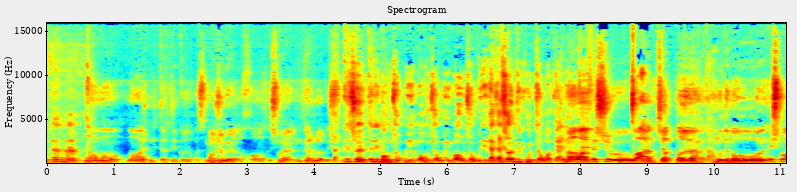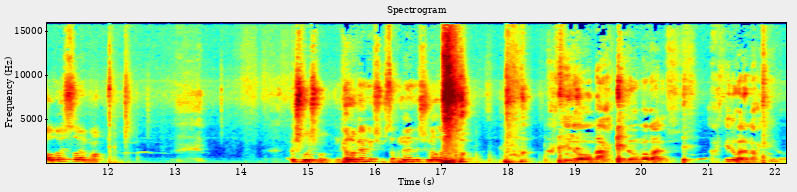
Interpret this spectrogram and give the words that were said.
نقرب. ما ما ما عجبني الترتيب كله بس مو جوي هذا خالص. إيش يعني نقرب؟ إيش لك كل شوي بتقول لي مو جوي مو جوي مو جوي. لك شلون بده يكون جوك يعني؟ ما بعرف إيش شو واحد مشطح حموده موهون. إيش والله إيش صاير؟ معه؟ إيش بو إيش بو نقرب يعني إيش مستخدمين؟ إيش شو ناخذ أحكي له ما أحكي له ما بعرف. أحكي له ولا ما أحكي له؟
